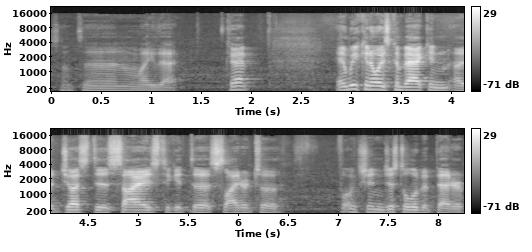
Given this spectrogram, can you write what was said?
Something like that. Okay. And we can always come back and adjust the size to get the slider to function just a little bit better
